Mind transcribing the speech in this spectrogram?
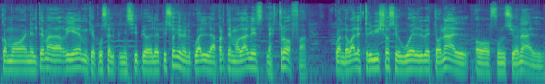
como en el tema de R.E.M. que puse al principio del episodio, en el cual la parte modal es la estrofa. Cuando va el estribillo se vuelve tonal o funcional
